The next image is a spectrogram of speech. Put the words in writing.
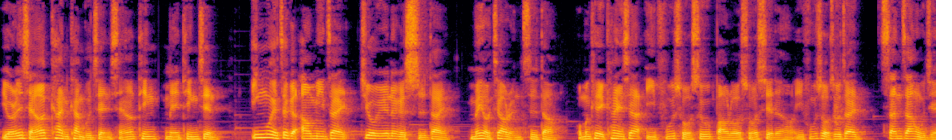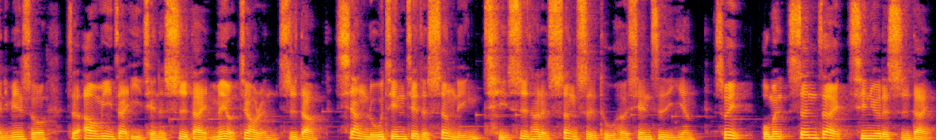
有人想要看看不见，想要听没听见，因为这个奥秘在旧约那个时代没有叫人知道。我们可以看一下以弗所书保罗所写的哈，以弗所书在三章五节里面说，这奥秘在以前的世代没有叫人知道，像如今借着圣灵启示他的圣使徒和先知一样。所以，我们身在新约的时代，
